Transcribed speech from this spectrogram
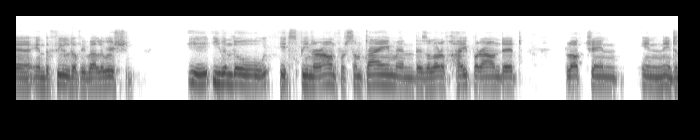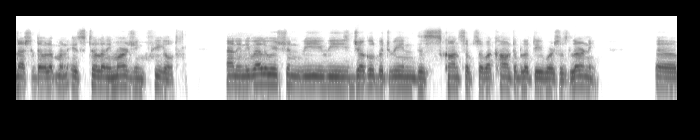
uh, in the field of evaluation. E even though it's been around for some time and there's a lot of hype around it, blockchain in international development is still an emerging field. And in evaluation, we, we juggle between these concepts of accountability versus learning, uh,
